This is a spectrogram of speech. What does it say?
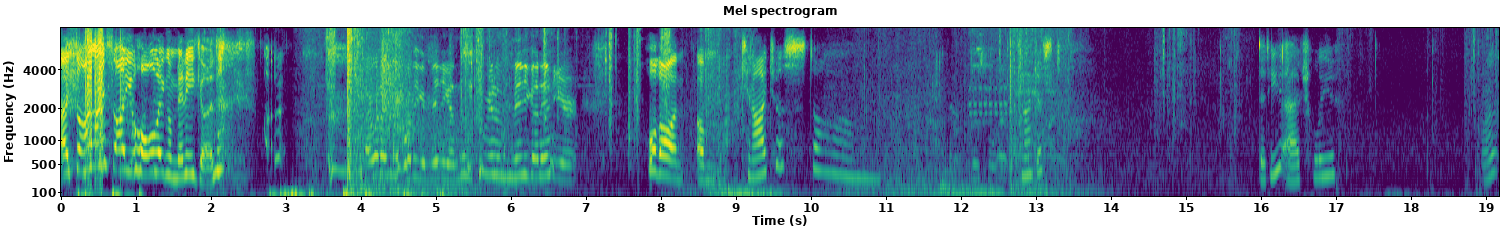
I thought I saw you holding a minigun. Why would I be holding a minigun? There's even a minigun in here. Hold on. Um, can I just, um, Just can I just... Did he actually? What?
